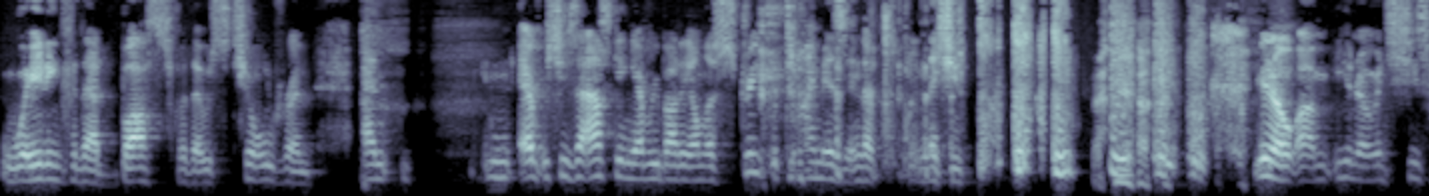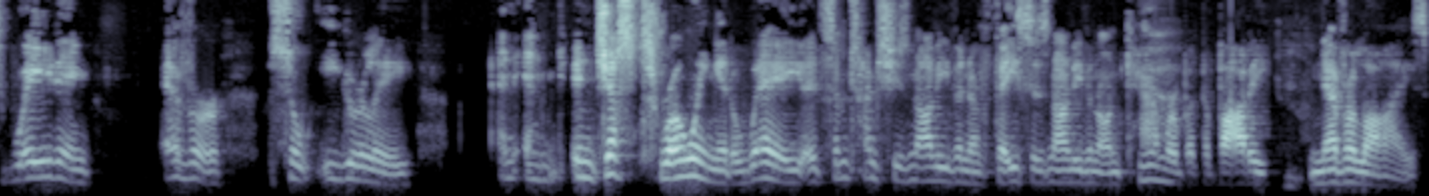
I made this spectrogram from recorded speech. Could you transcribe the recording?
waiting for that bus for those children. And every, she's asking everybody on the street what time is, it? and, and then she's, yeah. you know, um, you know, and she's waiting ever so eagerly and and and just throwing it away. And sometimes she's not even her face is not even on Yeah. camera, but the body never lies.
